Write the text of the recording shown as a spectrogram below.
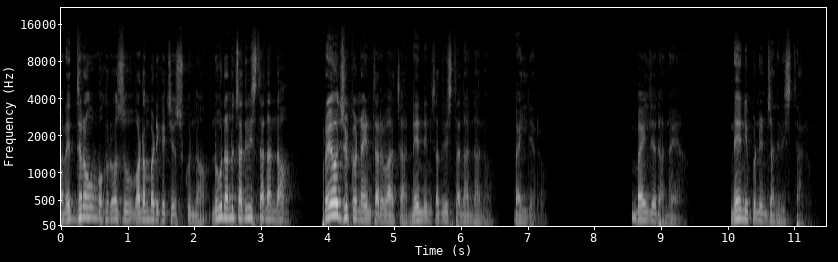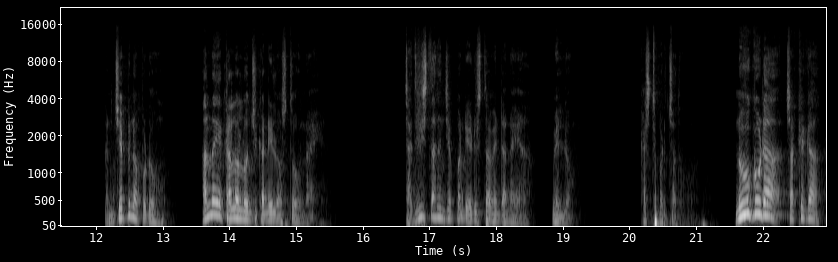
మన ఇద్దరం ఒకరోజు వడంబడిక చేసుకుందాం. నువ్వు నన్ను చదివిస్తానన్నావు. ప్రయోజకుడు అయిన తర్వాత నేను నిన్ను చదివిస్తానన్నాను. బయలుదేరు. బయలుదేరు అన్నయ్య. నేను ఇప్పుడు నేను చదివిస్తాను. అని చెప్పినప్పుడు అన్నయ్య కళ్ళల్లోంచి కన్నీళ్ళు వస్తూ ఉన్నాయి. చదివిస్తానని చెప్పండి ఏడుస్తావేంటి అన్నయ్య? వెళ్ళు. కష్టపడి చదువు. నువ్వు కూడా చక్కగా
